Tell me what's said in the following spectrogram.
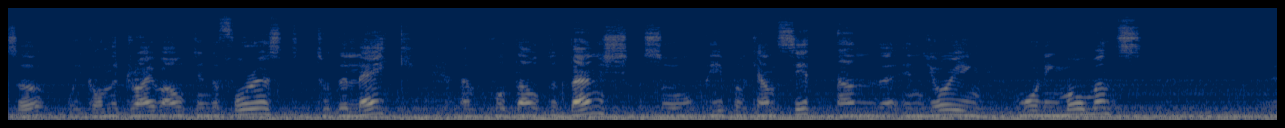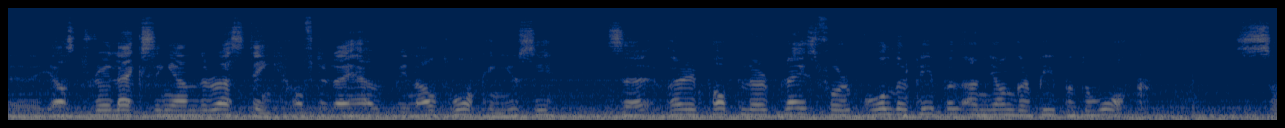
So we're gonna drive out in the forest to the lake and put out a bench so people can sit and uh, enjoying morning moments uh, just relaxing and resting after they have been out walking you see. It's a very popular place for older people and younger people to walk. So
